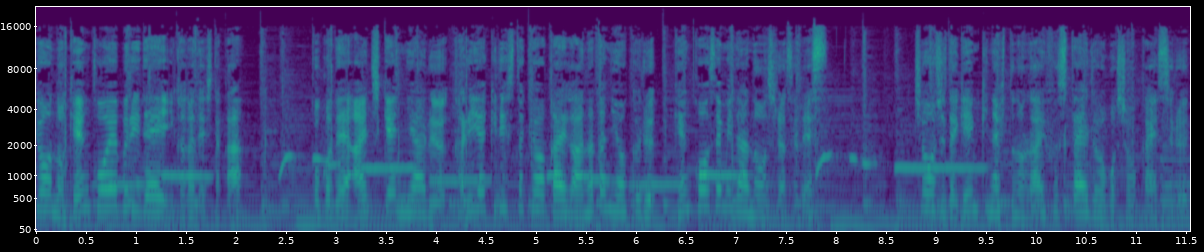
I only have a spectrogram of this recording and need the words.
今日の健康エブリデイいかがでしたか？ここで愛知県にある刈谷キリスト教会があなたに送る健康セミナーのお知らせです。長寿で元気な人のライフスタイルをご紹介する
